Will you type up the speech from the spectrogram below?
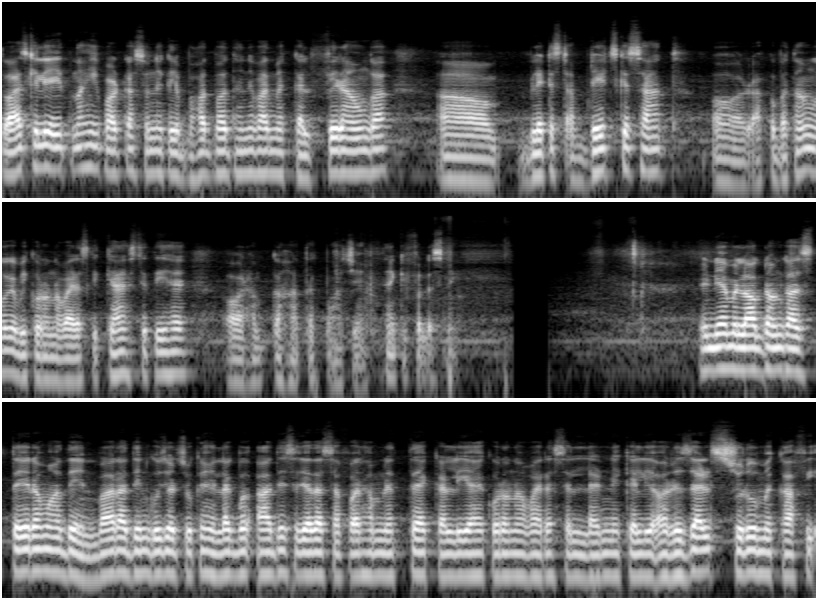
तो आज के लिए इतना ही पॉडकास्ट सुनने के लिए बहुत बहुत धन्यवाद। मैं कल फिर आऊँगा लेटेस्ट अपडेट्स के साथ, और आपको बताऊँगा कि अभी कोरोना वायरस की क्या स्थिति है, और हम कहाँ तक पहुँचे। Thank you for listening India में लॉकडाउन का तेरहवा दिन बारह दिन गुजर चुके हैं। लगभग आधे से ज़्यादा सफ़र हमने तय कर लिया है कोरोना वायरस से लड़ने के लिए और रिजल्ट्स शुरू में काफ़ी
